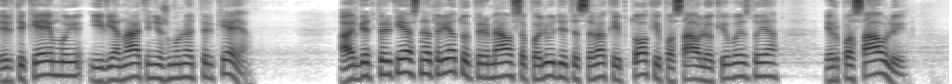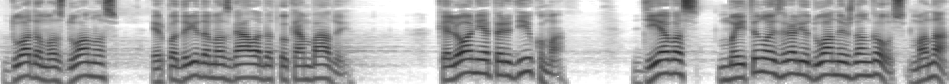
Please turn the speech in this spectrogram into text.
ir tikėjimui į vienatinį žmonių atpirkėją? Argi atpirkėjas neturėtų pirmiausia paliūdyti save kaip tokį pasaulio akivaizdoje ir pasauliui, duodamas duonos ir padarydamas galą bet kokiam badui? Kelionėje per dykumą Dievas maitino Izraelį duoną iš dangaus, mana.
